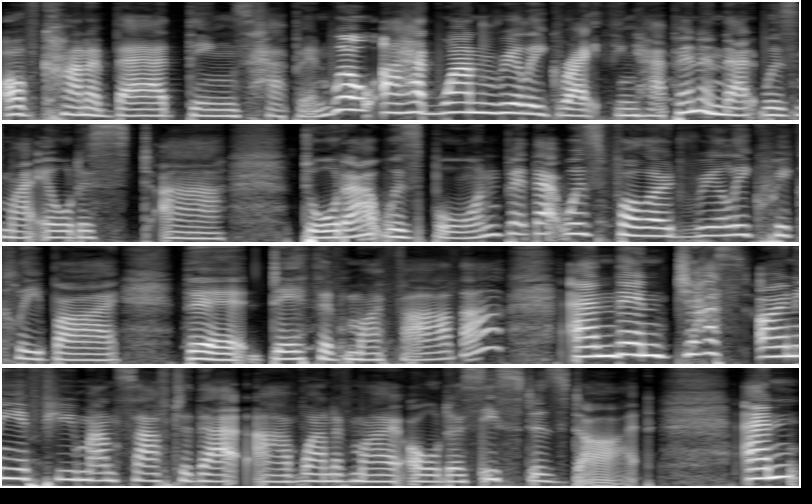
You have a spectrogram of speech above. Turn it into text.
of kind of bad things happen. Well, I had one really great thing happen, and that was my eldest uh, daughter was born, but that was followed really quickly by the death of my father. And then just only a few months after that, uh, one of my older sisters died. And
